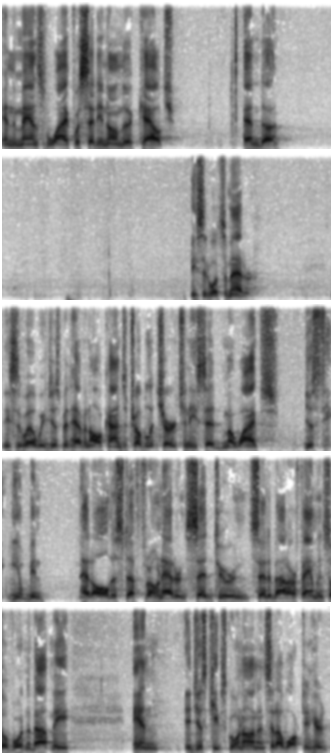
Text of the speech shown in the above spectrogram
and the man's wife was sitting on the couch, and uh, He said, What's the matter? He said, Well, we've just been having all kinds of trouble at church. And he said, My wife's just, you know, been had all this stuff thrown at her and said to her and said about our family and so forth and about me. And it just keeps going on. And said, I walked in here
